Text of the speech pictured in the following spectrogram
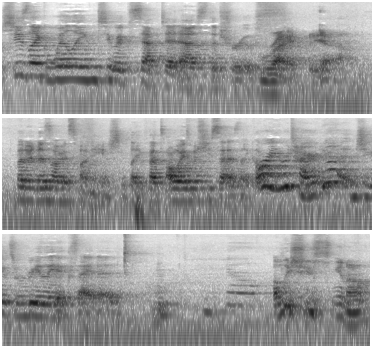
She's like willing to accept it as the truth. Right. Yeah. But it is always funny. She like that's always what she says. Like, "Oh, are you retired yet?" And she gets really excited. At least she's, you know,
